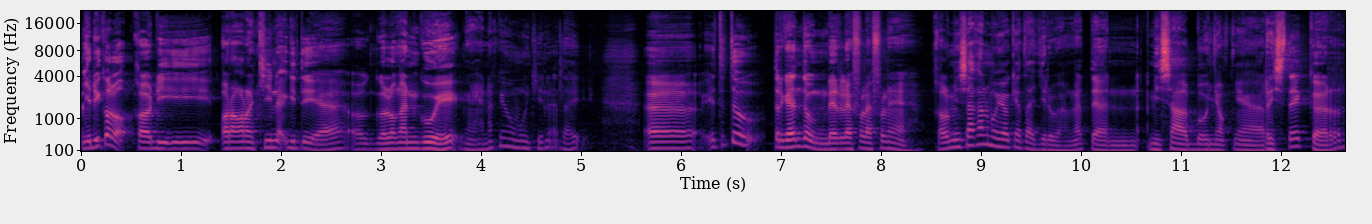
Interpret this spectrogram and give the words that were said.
Jadi kalau kalau di orang-orang Cina gitu ya golongan gue nggak enak ya ngomong Cina tadi Uh, itu tuh tergantung dari level-levelnya. Kalau misalkan bonyoknya tajir banget dan misal bonyoknya risk taker,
